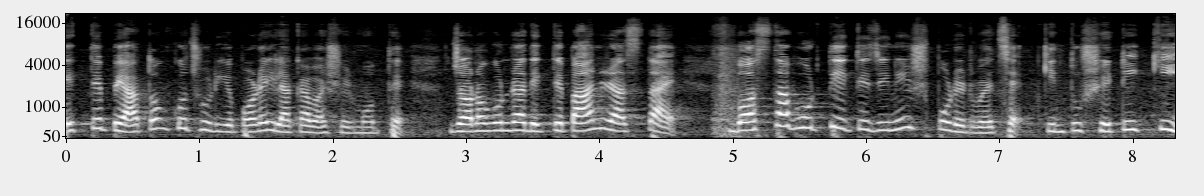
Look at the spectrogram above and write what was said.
দেখতে পেয়ে আতঙ্ক ছড়িয়ে পড়ে এলাকাবাসীর মধ্যে। জনগণরা দেখতে পান রাস্তায় বস্তা ভর্তি একটি জিনিস পড়ে রয়েছে, কিন্তু সেটি কি,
